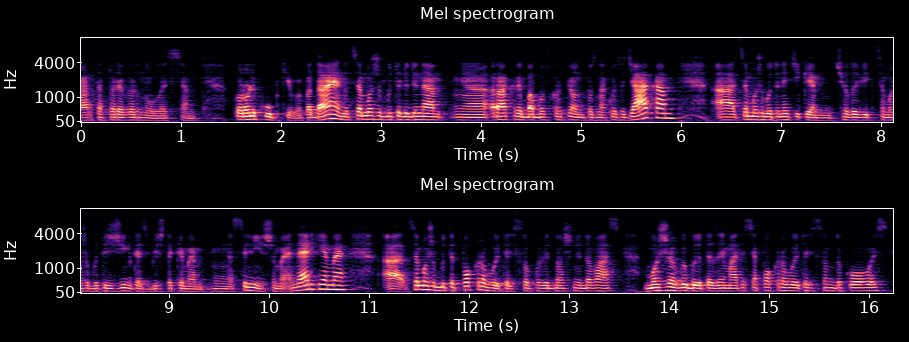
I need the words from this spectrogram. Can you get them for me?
Карта перевернулася. Король кубків випадає. Ну, це може бути людина е, рак, риба або скорпіон по знаку зодіака. Це може бути не тільки чоловік, це може бути жінка з більш такими сильнішими енергіями. Це може бути покровительство по відношенню до вас. Може, ви будете займатися покровительством до когось.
